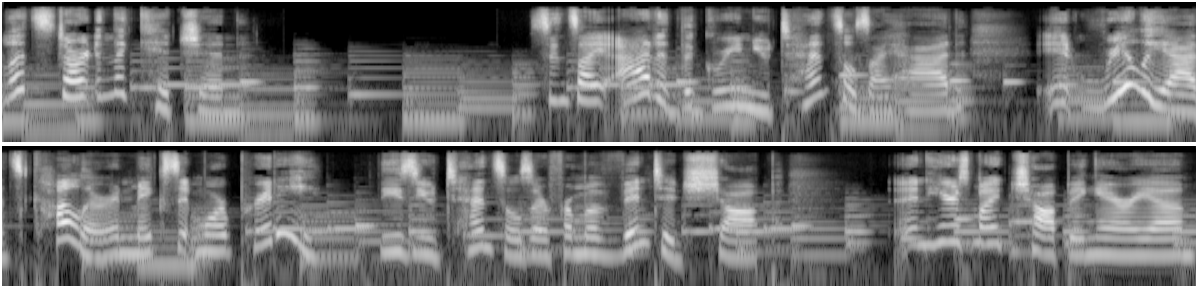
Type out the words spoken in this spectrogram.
Let's start in the kitchen. Since I added the green utensils I had, it really adds color and makes it more pretty. These utensils are from a vintage shop. And here's my chopping area.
